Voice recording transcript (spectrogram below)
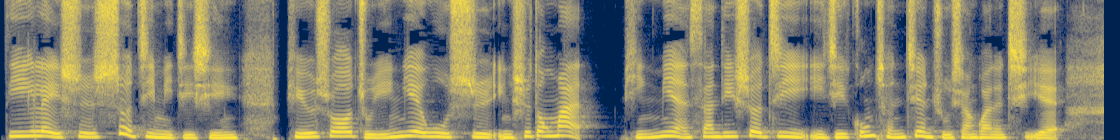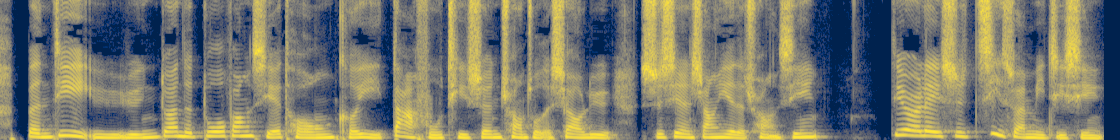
第一类是设计密集型，比如说主营业务是影视动漫。平面、三 D 设计以及工程建筑相关的企业，本地与云端的多方协同，可以大幅提升创作的效率，实现商业的创新。第二类是计算密集型，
